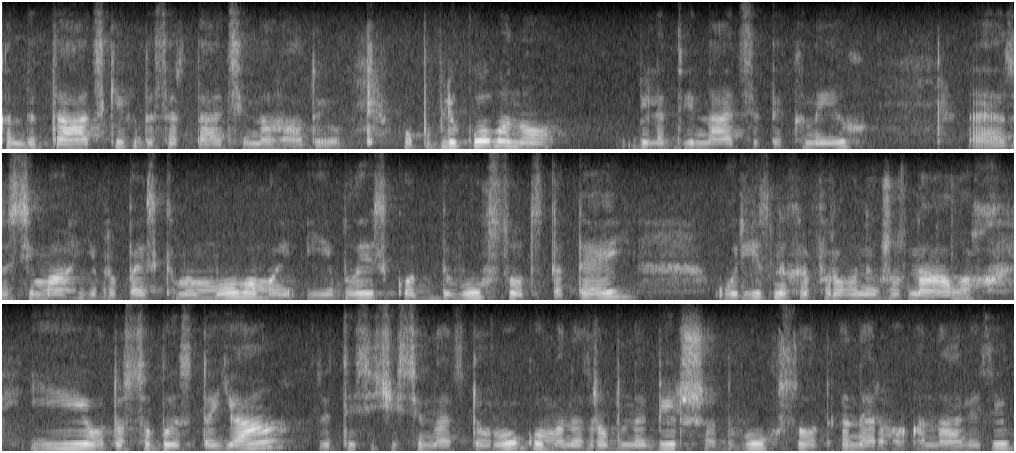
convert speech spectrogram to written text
кандидатських дисертацій. Нагадую, опубліковано біля 12 книг е, з усіма європейськими мовами і близько 200 статей у різних реферованих журналах. І от особисто я 2017 року у мене зроблено більше 200 енергоаналізів,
